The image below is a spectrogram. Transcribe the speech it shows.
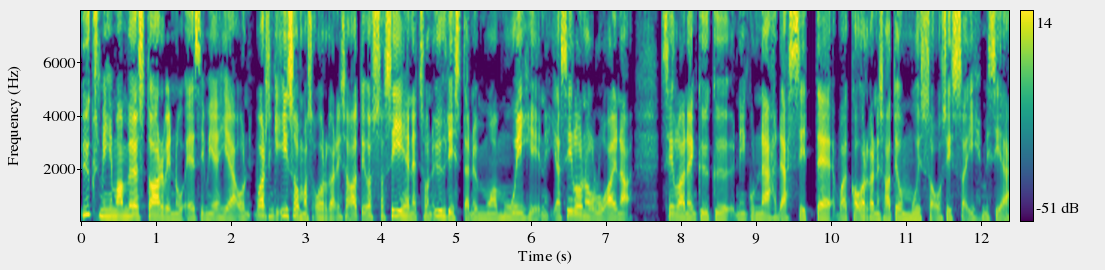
yksi, mihin mä oon myös tarvinnut esimiehiä, on varsinkin isommassa organisaatiossa siihen, että se on yhdistänyt mua muihin. Ja silloin on ollut aina sellainen kyky niin kuin nähdä sitten vaikka organisaation muissa osissa ihmisiä,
